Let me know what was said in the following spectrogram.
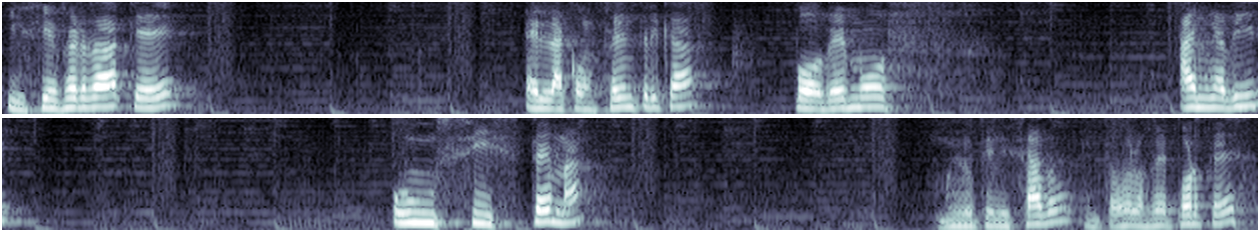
y sí es verdad que en la concéntrica podemos añadir un sistema muy utilizado en todos los deportes,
